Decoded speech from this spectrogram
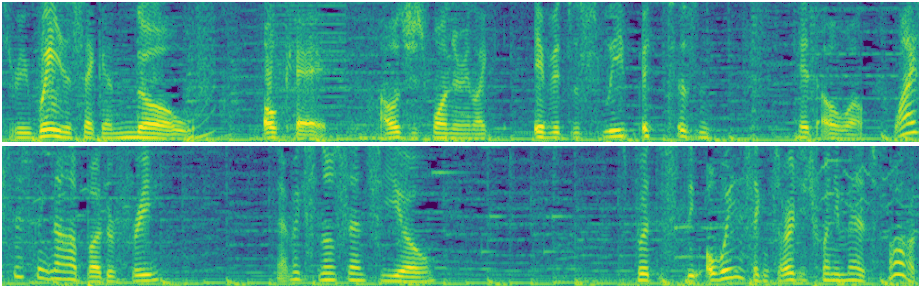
three. Wait a second, no. Okay. I was just wondering, like, if it's asleep, it doesn't hit oh well. Why is this thing not a Butterfree? That makes no sense, yo It's put it to sleep. Oh, wait a second. It's already 20 minutes. Fuck.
